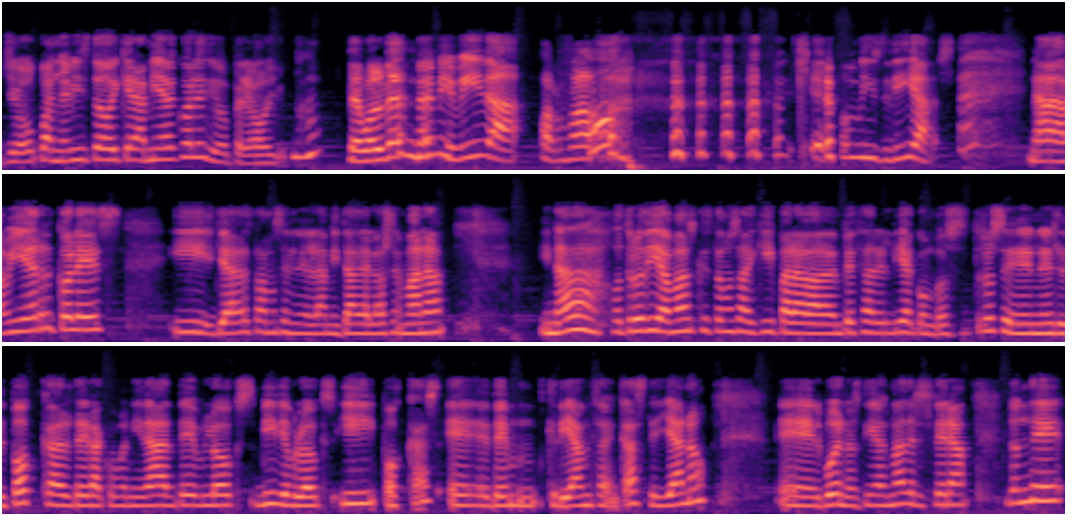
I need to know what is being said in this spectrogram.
yo cuando he visto hoy que era miércoles, digo, pero devolvedme mi vida, por favor. Quiero mis días. Nada, miércoles y ya estamos en la mitad de la semana. Y nada, otro día más que estamos aquí para empezar el día con vosotros en el podcast de la comunidad de blogs, videoblogs y podcast eh, de crianza en castellano, el Buenos Días Madre Esfera, donde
